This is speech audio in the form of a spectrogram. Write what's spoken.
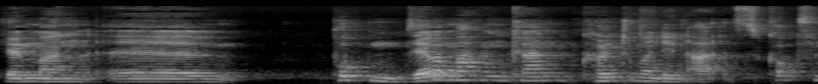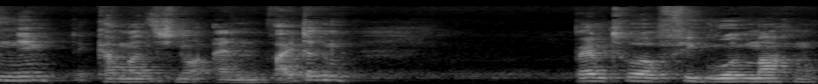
wenn man äh, Puppen selber machen kann, könnte man den als Kopf nehmen. Da kann man sich noch einen weiteren Predator-Figur machen.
